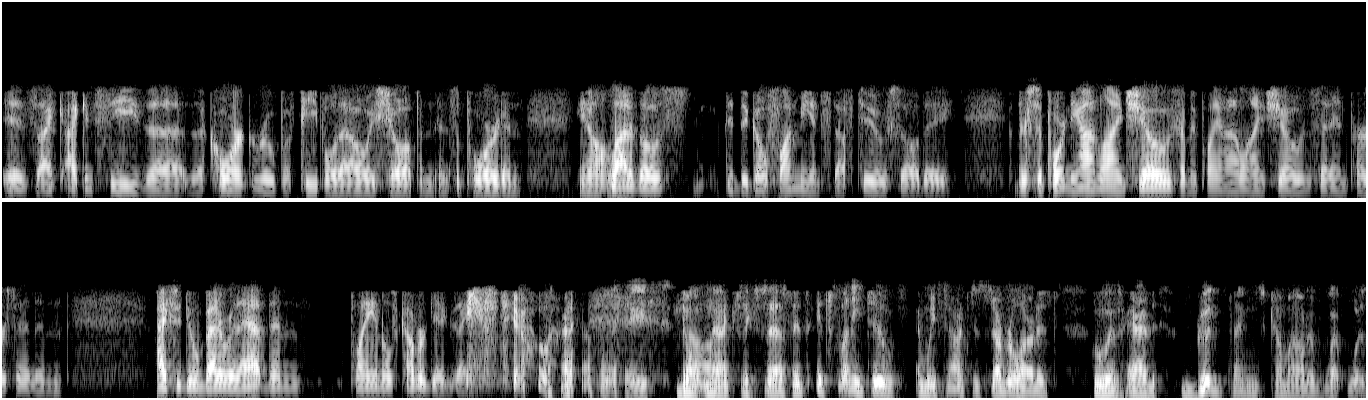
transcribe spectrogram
is I I can see the the core group of people that always show up and, and support, and you know, a lot of those did the GoFundMe and stuff too. So they they're supporting the online shows. I've been playing online shows instead of in person, and actually doing better with that than playing those cover gigs I used to. hey, don't So- knock success. It's it's funny too, and we've talked to several artists who have had good things come out of what was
